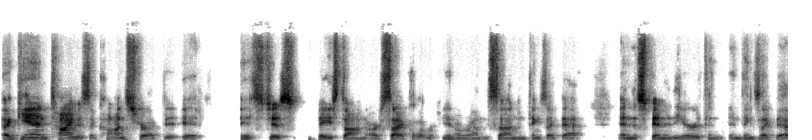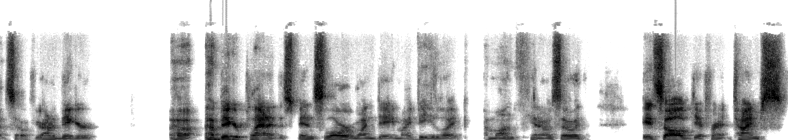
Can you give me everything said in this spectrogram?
again, time is a construct. It, it it's just based on our cycle, you know, around the sun and things like that, and the spin of the Earth and, and things like that. So if you're on a bigger uh, a bigger planet that spins slower, one day might be like a month, you know. So it it's all different. Time's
